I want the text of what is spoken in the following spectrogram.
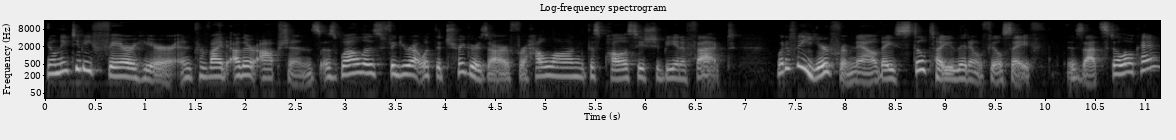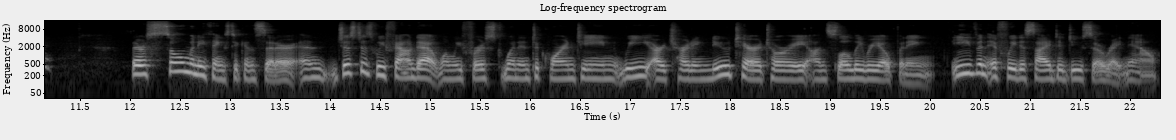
You'll need to be fair here and provide other options, as well as figure out what the triggers are for how long this policy should be in effect. What if a year from now they still tell you they don't feel safe? Is that still okay? There are so many things to consider, and just as we found out when we first went into quarantine, we are charting new territory on slowly reopening, even if we decide to do so right now.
